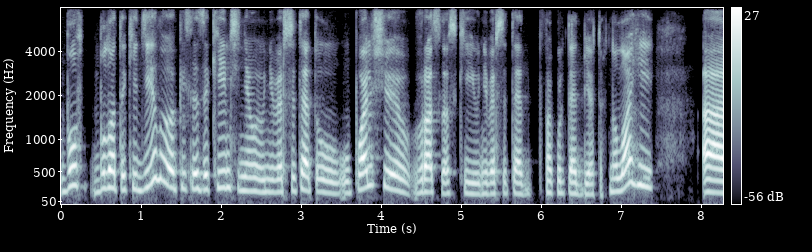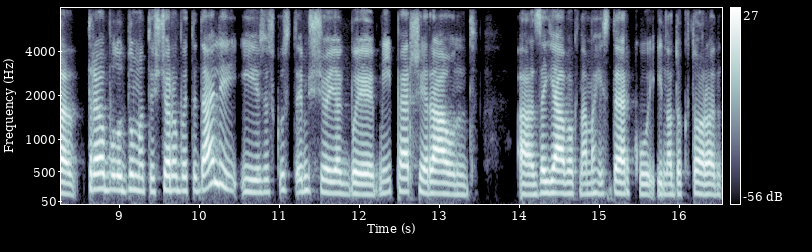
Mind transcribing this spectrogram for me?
Був, Було таке діло після закінчення університету у Польщі, Вроцлавський університет, факультет біотехнології. А, Треба було думати, що робити далі, і в зв'язку з тим, що якби мій перший раунд заявок на магістерку і на доктора,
